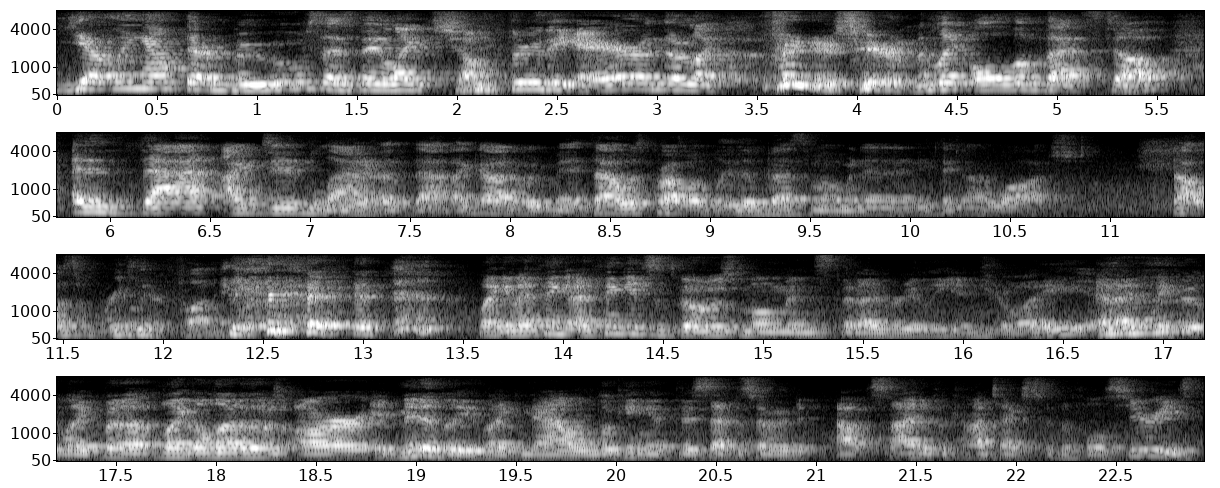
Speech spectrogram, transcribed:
yelling out their moves as they like jump through the air, and they're like finish him, and like all of that stuff. And that I did laugh Yeah. at that. I got to admit that was probably the best moment in anything I watched. That was really funny. like and I think I think it's those moments that I really enjoy and I think Mhm. that like but uh, like a lot of those are admittedly like now looking at this episode outside of the context of the full series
